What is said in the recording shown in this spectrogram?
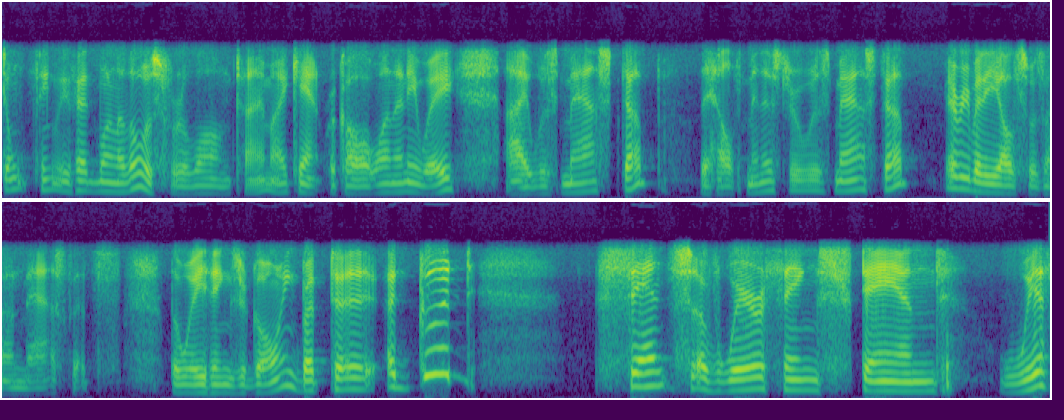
don't think we've had one of those for a long time. I can't recall one anyway. I was masked up. The health minister was masked up. Everybody else was unmasked. That's the way things are going. But uh, a good sense of where things stand with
